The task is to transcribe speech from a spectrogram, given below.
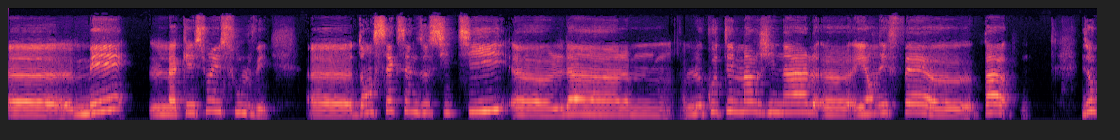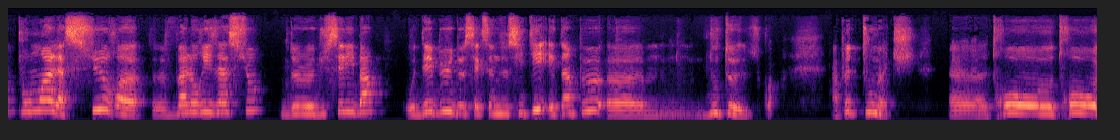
Euh, mais la question est soulevée. Euh, dans Sex and the City, euh, le côté marginal est en effet pas. Disons que pour moi, la survalorisation du célibat au début de Sex and the City est un peu douteuse, quoi. un peu too much. trop, trop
